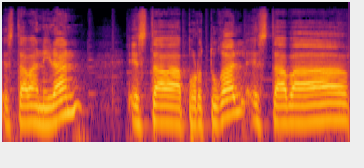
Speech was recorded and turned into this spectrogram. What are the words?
estaban Irán, estaba Portugal, estaba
